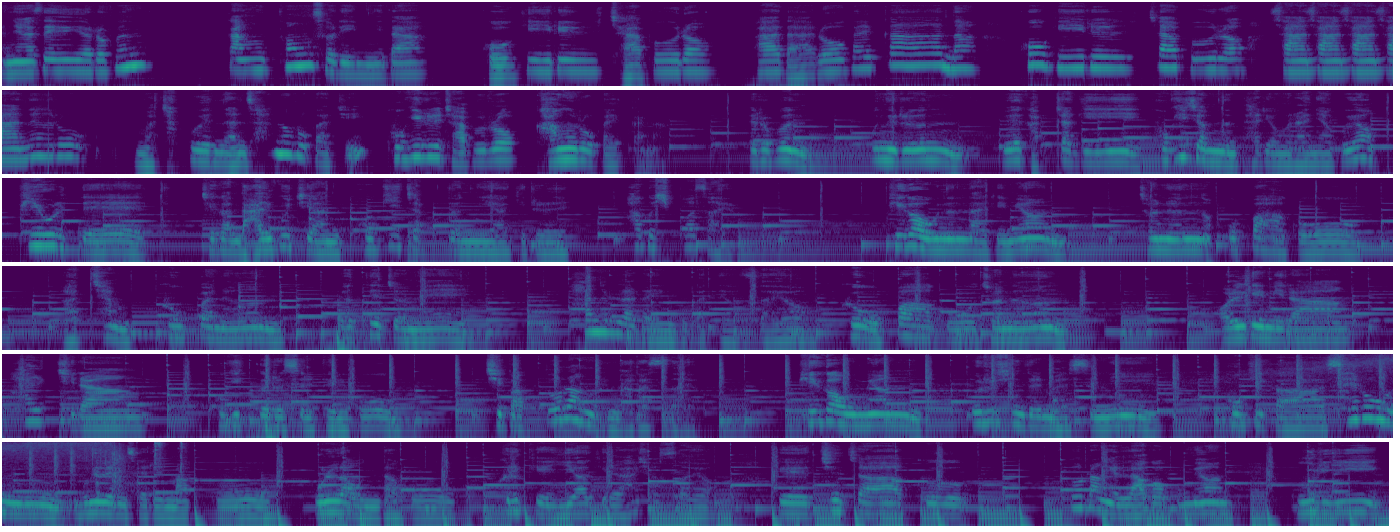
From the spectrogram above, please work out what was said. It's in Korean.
안녕하세요 여러분. 깡통소리입니다. 고기를 잡으러 바다로 갈까나 고기를 잡으러 산산산 산으로 뭐 자꾸 왜 난 산으로 가지? 고기를 잡으러 강으로 갈까나? 여러분 오늘은 왜 갑자기 고기 잡는 타령을 하냐고요? 비 올 때 제가 날구지한 고기 잡던 이야기를 하고 싶어서요. 비가 오는 날이면 저는 오빠하고 아 참 그 오빠는 몇 해 전에 하늘나라 인구가 되었어요. 그 오빠하고 저는 얼개미랑 할치랑 고기 그릇을 들고 집 앞 또랑으로 나갔어요. 비가 오면 어르신들 말씀이 고기가 새로운 물냄새를 맡고 올라온다고 그렇게 이야기를 하셨어요. 그게 진짜 그 또랑에 나가 보면 물이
